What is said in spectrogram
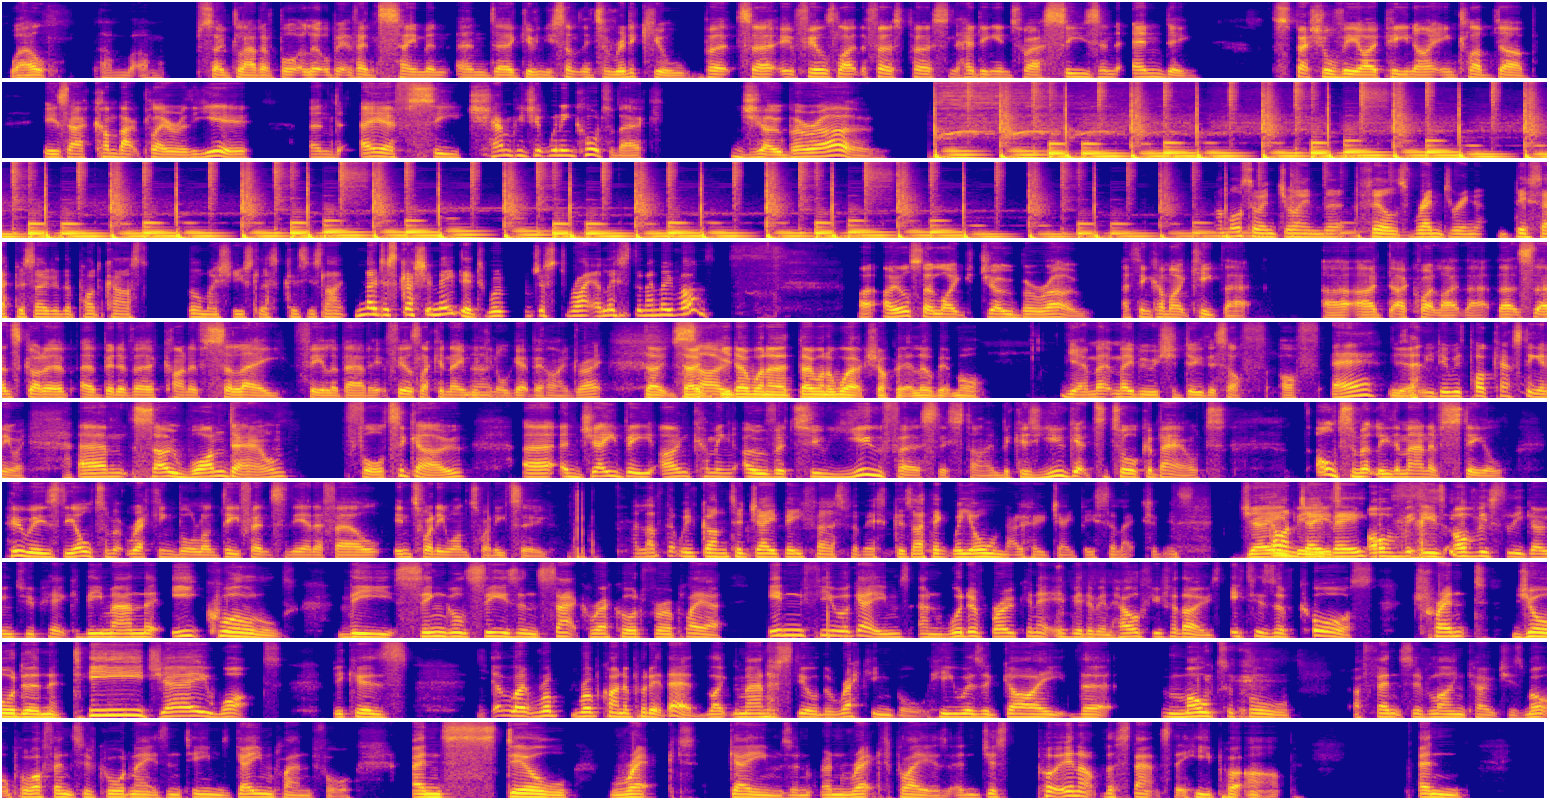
Well, I'm, I'm so glad I've brought a little bit of entertainment and uh, given you something to ridicule. But uh, it feels like the first person heading into our season-ending special VIP night in Club Dub is our comeback player of the year and AFC championship winning quarterback, Joe Burrow. Also enjoying that Phil's rendering this episode of the podcast almost useless because he's like, no discussion needed. We'll just write a list and then move on. I, I also like Joe Burrow. I think I might keep that. Uh, I, I quite like that. That's that's got a, a bit of a kind of Soleil feel about it. It feels like a name we can all get behind, right? Don't, don't So- you don't want to don't want to workshop it a little bit more. Yeah, maybe we should do this off off air. Is Yeah. that what you do with podcasting anyway? Um, so one down, four to go. Uh, and JB, I'm coming over to you first this time because you get to talk about ultimately the man of steel, who is the ultimate wrecking ball on defense in the NFL in 21-22. I love that we've gone to JB first for this because I think we all know who JB's selection is. Go on, JB, JB. Is, ob- is obviously going to pick the man that equaled the single season sack record for a player in fewer games and would have broken it if it had been healthy for those. It is, of course, Trent Jordan, TJ Watt, because like Rob, Rob kind of put it there, like the man of steel, the wrecking ball. He was a guy that multiple offensive line coaches, multiple offensive coordinators and teams game planned for and still wrecked games and, and wrecked players and just putting up the stats that he put up and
